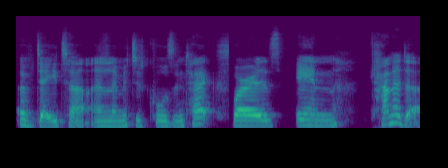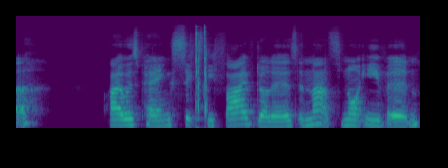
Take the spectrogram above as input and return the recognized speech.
of data and limited calls and text. Whereas in Canada, I was paying $65 and that's not even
